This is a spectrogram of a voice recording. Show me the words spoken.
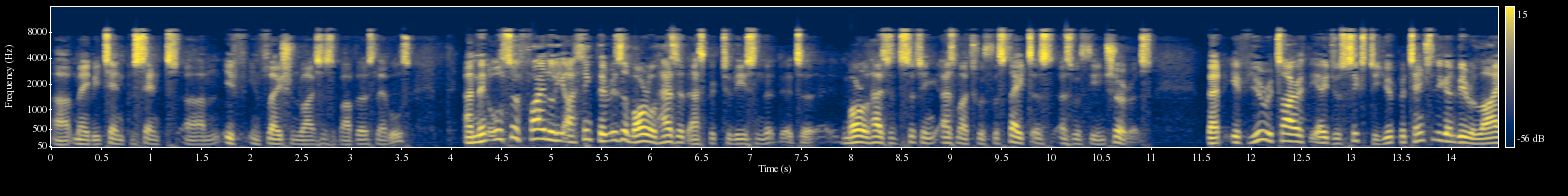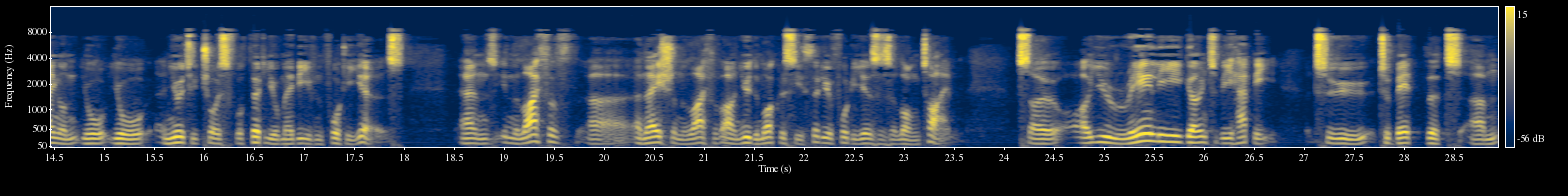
uh, maybe 10% um, if inflation rises above those levels. And then also, finally, I think there is a moral hazard aspect to these, and it's a moral hazard sitting as much with the state as, as with the insurers. That if you retire at the age of 60, you're potentially going to be relying on your, your annuity choice for 30 or maybe even 40 years. And in the life of uh, a nation, the life of our new democracy, 30 or 40 years is a long time. So are you really going to be happy to, to bet that um,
